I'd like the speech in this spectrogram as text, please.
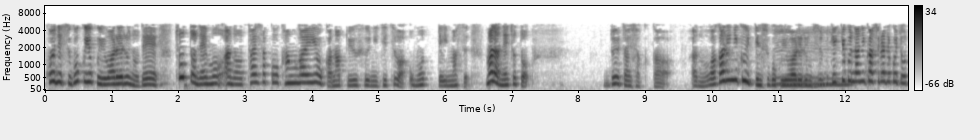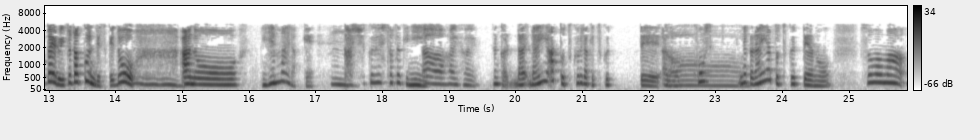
これね、すごくよく言われるので、ちょっとね、もう、あの、対策を考えようかなというふうに実は思っています。まだね、ちょっと、どういう対策か、あの、わかりにくいってすごく言われるんですよ。うん結局何かしらでこうやってお便りいただくんですけど、あのー、2年前だっけ？うん合宿した時に、はいはい。なんかラ LINE アット作るだけ作って、あの、公式なんか LINE アット作って、あの、そのまま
